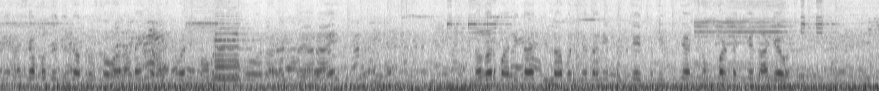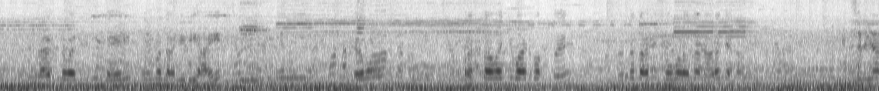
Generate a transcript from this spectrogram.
आणि अशा पद्धतीचा प्रस्ताव आला नाही तर राष्ट्रवादी काँग्रेस लढायला तयार आहे. नगरपालिका जिल्हा परिषद आणि पंचायत समितीच्या शंभर टक्के जागेवर राष्ट्रवादीची तयारी पूर्ण झालेली आहे. त्यामुळं प्रस्तावाची वाट बघतोय. तसंच आम्ही सोबळाचा नारा देणार सर या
